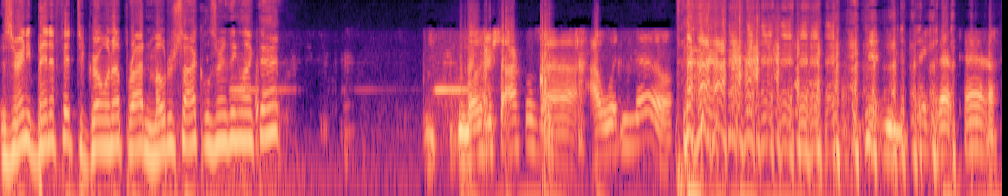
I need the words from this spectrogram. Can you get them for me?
Is there any benefit to growing up riding motorcycles or anything like that? Motorcycles, uh, I wouldn't know. I didn't take that path.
